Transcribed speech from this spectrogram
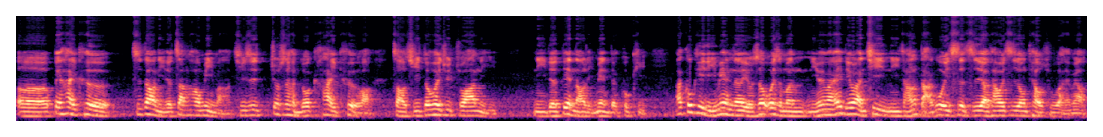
呃被骇客。知道你的账号密码，其实就是很多骇客哈，早期都会去抓你你的电脑里面的 cookie。那 cookie 里面呢，有时候为什么你会发现，哎，浏览器你好像打过一次资料，它会自动跳出来，有没有？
